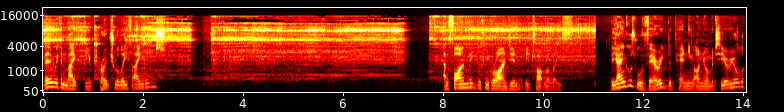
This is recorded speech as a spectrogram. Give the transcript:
Then we can make the approach relief angles. And finally, we can grind in the top relief. The angles will vary depending on your material.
